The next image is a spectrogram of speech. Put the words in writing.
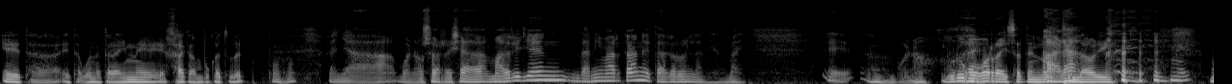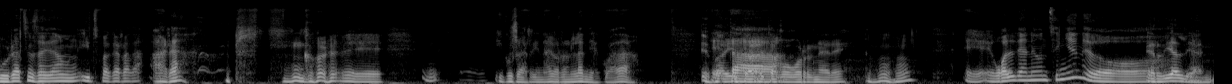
eta, eta bueno, eta orain e, jakan bukatu dut. Baina, bueno, oso erresa Madrilen, Danimarkan eta Groenlandian, bai. E, bueno, Buru gogorra izaten lortzen da hori. buratzen zaidan hitz bakarra da, ara. E, ikusgarrina Groenlandiakoa da. E, bai, Eta- eta, eta gogorrena ere. Mhm. E, egualdean egon zinen edo... Erdialdean.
